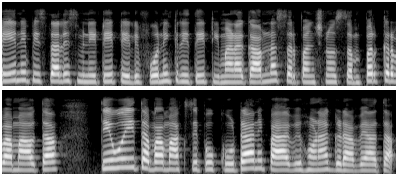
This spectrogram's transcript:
બે ને પિસ્તાલીસ મિનિટે ટેલિફોનિક રીતે ટીમાણા ગામના સરપંચનો સંપર્ક કરવામાં આવતા તેઓએ તમામ આક્ષેપો ખોટા અને પાયાવિહોણા ગણાવ્યા હતા.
